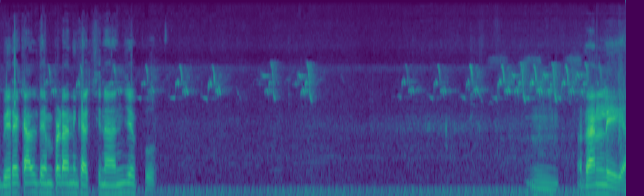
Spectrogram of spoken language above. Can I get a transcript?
బీరకాయలు తెంపడానికి వచ్చినా అని చెప్పు. రండి ఇక.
